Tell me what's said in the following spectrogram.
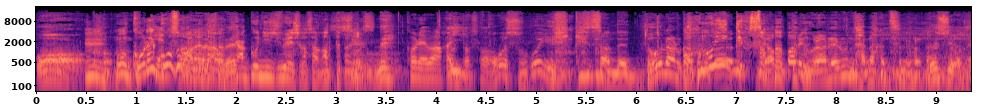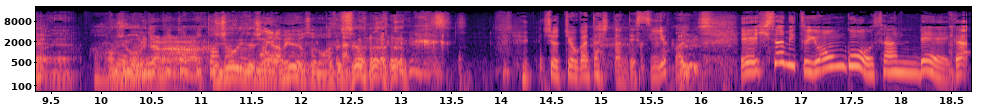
おお、もうこれこそあれだよそうですね120円しか下がってないですね。これは本当そう。これすごい決算でどうなるかこのいい決算やっぱり売られるんだなっていうのがですよね。不条理だな。不条理でしょ。もうやめようよその話所長が出したんですよ。はい。えー、久光4530が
